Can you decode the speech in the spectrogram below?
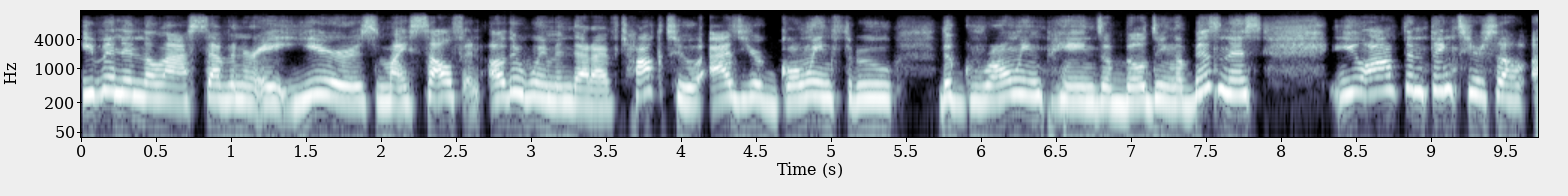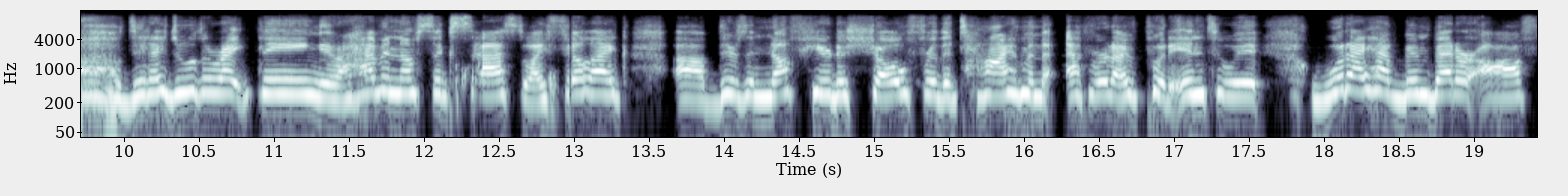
even in the last seven or eight years, myself and other women that I've talked to, as you're going through the growing pains of building a business, you often think to yourself, oh, did I do the right thing? Do I have enough success? Do I feel like uh, there's enough here to show for the time and the effort I've put into it? Would I have been better off,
